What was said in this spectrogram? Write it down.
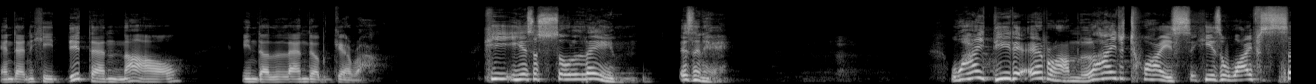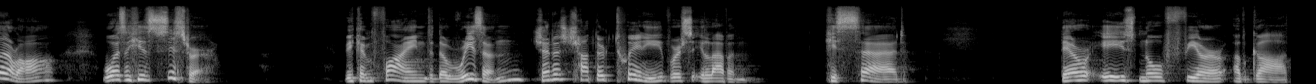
and then he did that now in the land of Gerar. He is so lame, isn't he? Why did Abraham lie twice? His wife Sarah was his sister. We can find the reason, Genesis chapter 20, verse 11. He said, There is no fear of God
